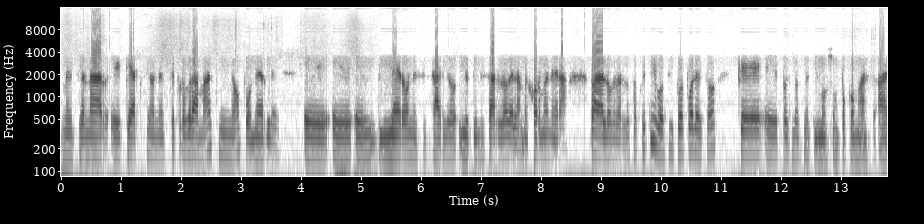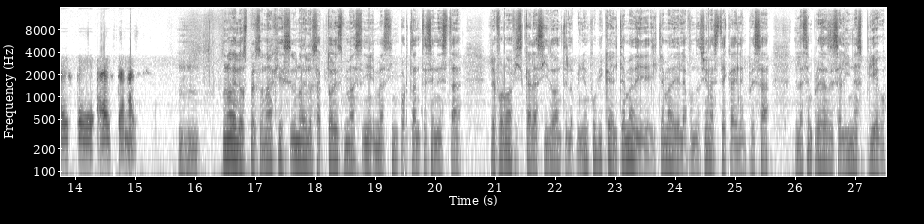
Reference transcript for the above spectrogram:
mencionar eh, qué acciones, qué programas, sino ponerle eh, eh, el dinero necesario y utilizarlo de la mejor manera para lograr los objetivos. Y fue por eso que pues nos metimos un poco más a este a este análisis. Uno de los personajes, uno de los actores más más importantes en esta reforma fiscal ha sido ante la opinión pública el tema de el tema de la Fundación Azteca, de la empresa de las empresas de Salinas Pliego.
